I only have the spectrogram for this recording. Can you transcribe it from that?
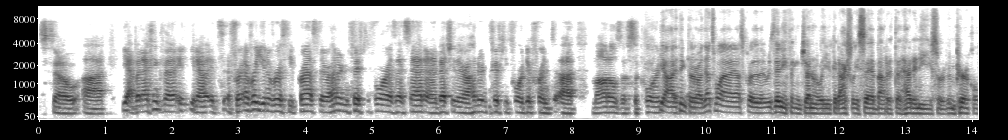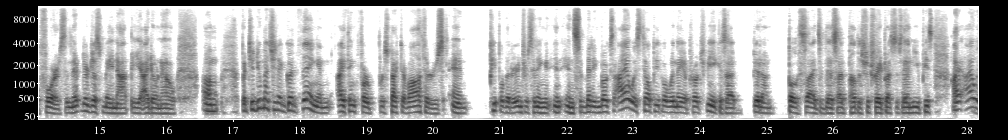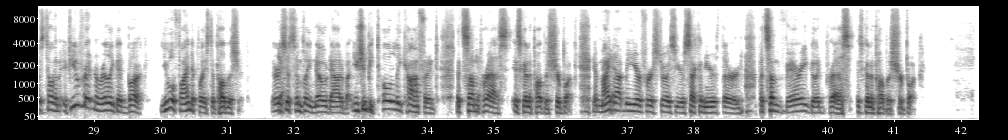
so uh, yeah, but I think that you know it's for every university press there are 154, as I said, and I bet you there are 154 different uh, models of support. Yeah, I think there are. That's why I asked whether there was anything generally you could actually say about it that had any sort of empirical force, and there, there just may not be. I don't know. Um, but you do mention a good thing, and I think for prospective authors and people that are interested in, in, in submitting books, I always tell people when they approach me because I've been on both sides of this. I've published with trade presses and UPs. I, I always tell them if you've written a really good book you will find a place to publish it. There is yeah. just simply no doubt about it. You should be totally confident that some yeah. press is going to publish your book. It might yeah. not be your first choice or your second or your third, but some very good press is going to publish your book.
